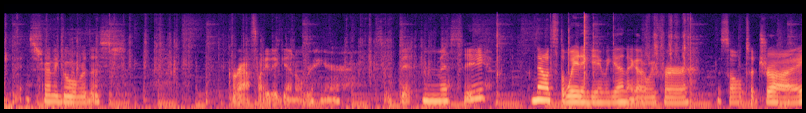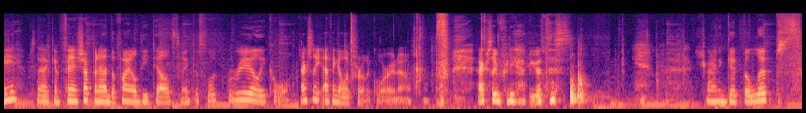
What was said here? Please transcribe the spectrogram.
Okay, let's try to go over this graphite again over here. It's a bit messy. Now it's the waiting game again. I gotta wait for this all to dry so that I can finish up and add the final details to make this look really cool. Actually, I think it looks really cool right now. Actually pretty happy with this. Trying to get the lips.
